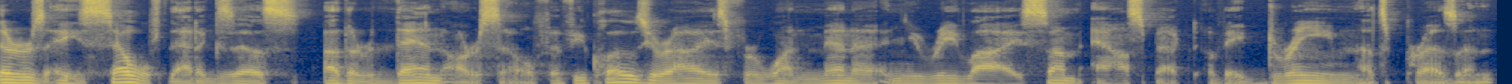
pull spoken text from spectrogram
There's a self that exists other than ourself. If you close your eyes for one minute and you realize some aspect of a dream that's present,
